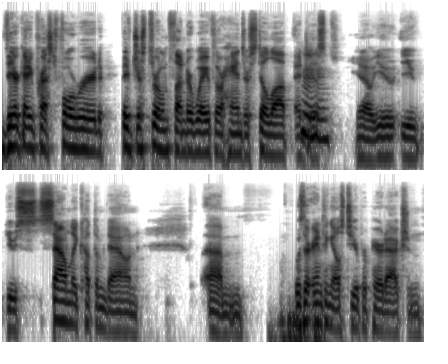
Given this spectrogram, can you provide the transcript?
They're getting pressed forward. They've just thrown thunder wave. Their hands are still up, and Hmm. just you know you you you soundly cut them down um was there anything else to your prepared action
